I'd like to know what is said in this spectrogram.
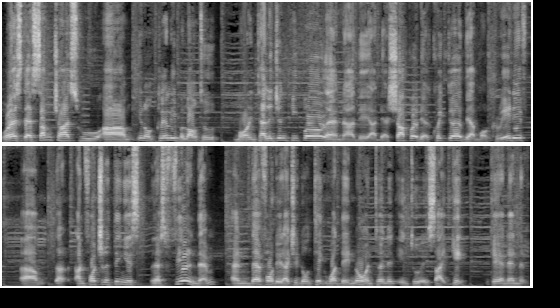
Whereas there's some charts who um, you know clearly belong to more intelligent people and uh, they are they're sharper, they're quicker, they are more creative, um, the unfortunate thing is there's fear in them, and therefore they actually don't take what they know and turn it into a side gig. Okay, and then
